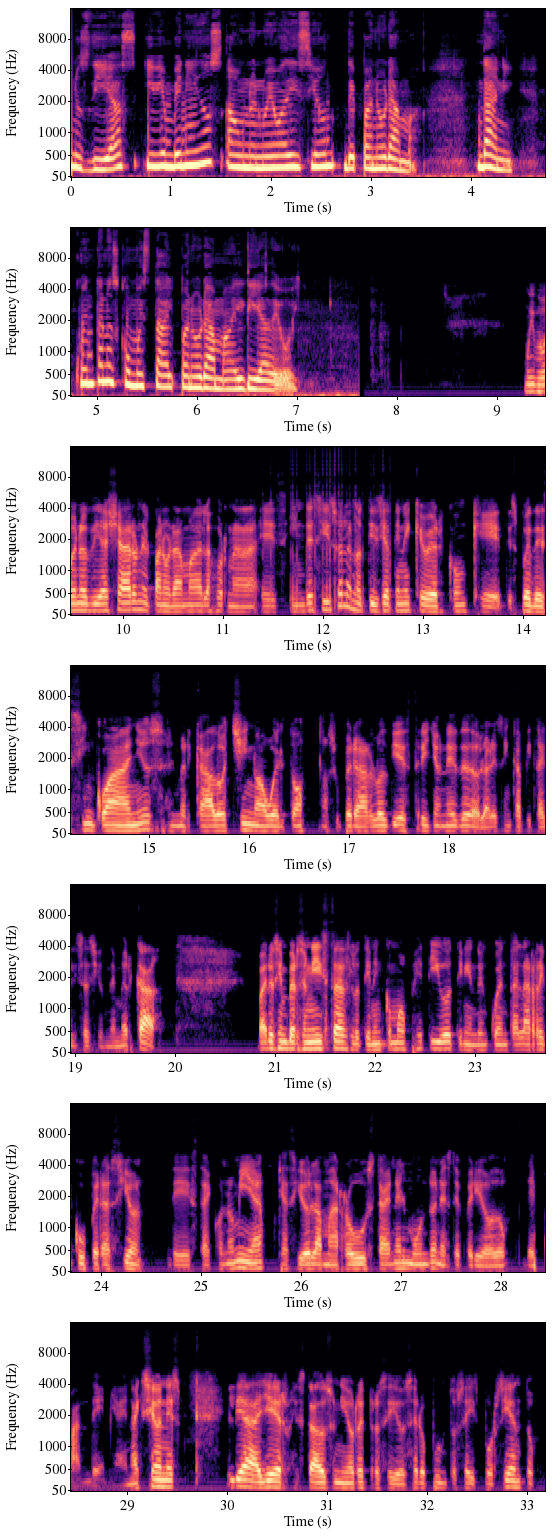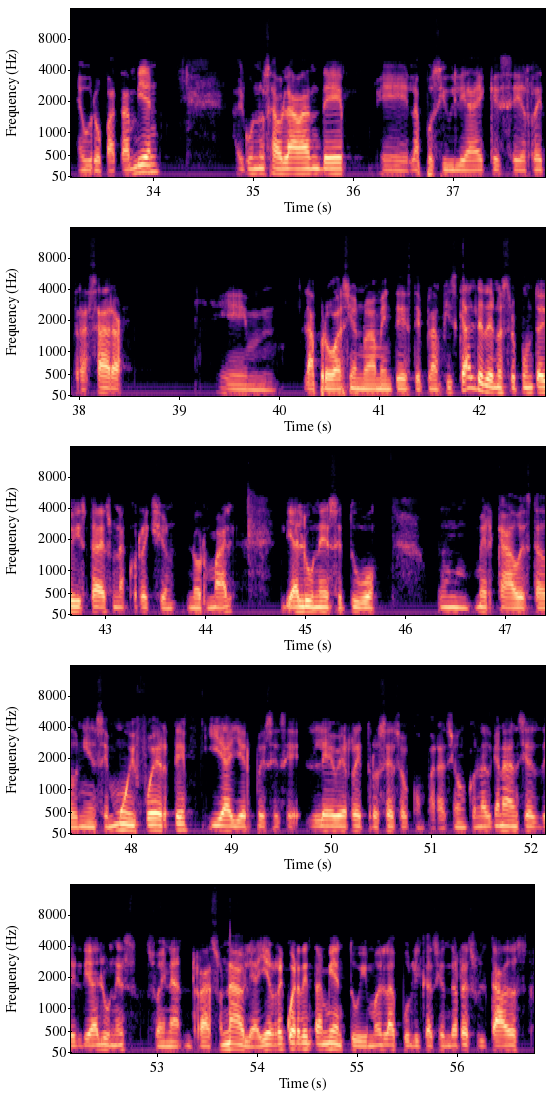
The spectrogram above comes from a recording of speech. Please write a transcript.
buenos días y bienvenidos a una nueva edición de Panorama. Dani, cuéntanos cómo está el panorama el día de hoy. Muy buenos días Sharon, el panorama de la jornada es indeciso. La noticia tiene que ver con que después de cinco años el mercado chino ha vuelto a superar los 10 trillones de dólares en capitalización de mercado. Varios inversionistas lo tienen como objetivo teniendo en cuenta la recuperación de esta economía que ha sido la más robusta en el mundo en este periodo de pandemia. En acciones, el día de ayer Estados Unidos retrocedió 0.6%, Europa también. Algunos hablaban de eh, la posibilidad de que se retrasara em, la aprobación nuevamente de este plan fiscal. Desde nuestro punto de vista es una corrección normal. El día lunes se tuvo un mercado estadounidense muy fuerte y ayer pues ese leve retroceso en comparación con las ganancias del día lunes suena razonable. Ayer recuerden también tuvimos la publicación de resultados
